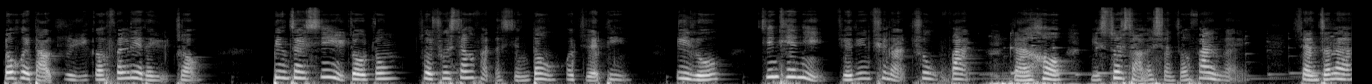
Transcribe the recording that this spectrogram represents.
都会导致一个分裂的宇宙，并在新宇宙中做出相反的行动或决定。例如，今天你决定去哪吃午饭，然后你缩小了选择范围，选择了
